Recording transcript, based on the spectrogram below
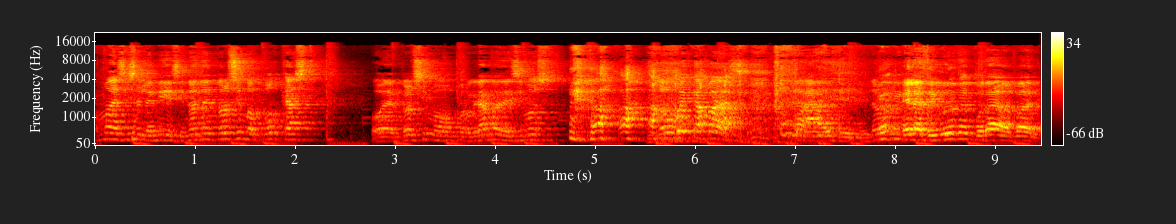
vamos a ver si se le mide. Si no, en el próximo podcast o en el próximo programa decimos: No fue capaz. No fue En la segunda temporada, padre.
